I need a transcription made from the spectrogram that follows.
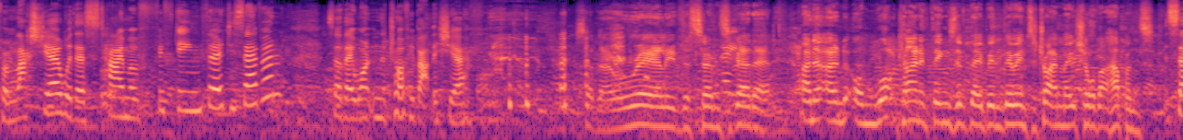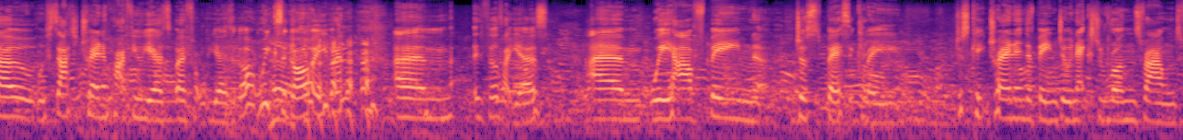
from last year with a time of 15.37. So they're wanting the trophy back this year. So they're really determined to get it. And, and on what kind of things have they been doing to try and make sure that happens? So we've started training quite a few years, well, years ago, weeks ago even. Um, it feels like years. Um, we have been just basically just keep training. They've been doing extra runs round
